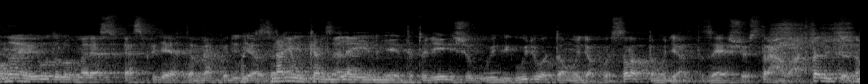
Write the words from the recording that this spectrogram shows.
egy nagyon jó dolog, mert ezt, ezt figyeltem meg, hogy ugye Hogy az nagyon elején, az elején, én- tehát hogy én is mindig úgy voltam, hogy akkor szaladtam, ugye hát az első sztrávát felütöd, a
